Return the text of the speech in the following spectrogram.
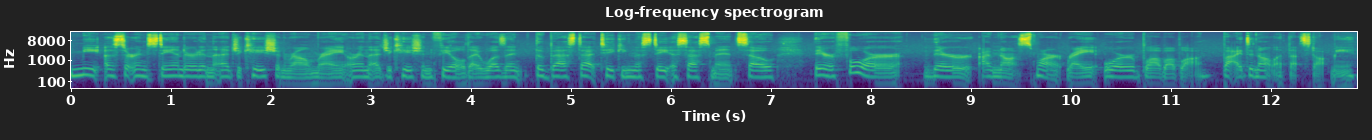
meet a certain standard in the education realm, right? Or in the education field. I wasn't the best at taking the state assessment. So therefore, there I'm not smart, right? Or blah blah blah. But I did not let that stop me.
